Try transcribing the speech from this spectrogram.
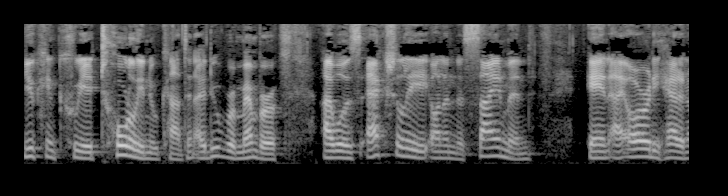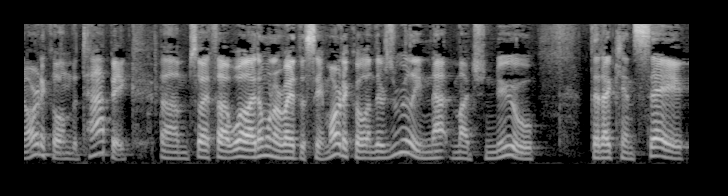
You can create totally new content. I do remember I was actually on an assignment and I already had an article on the topic. Um, so I thought, well, I don't want to write the same article, and there's really not much new that I can say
